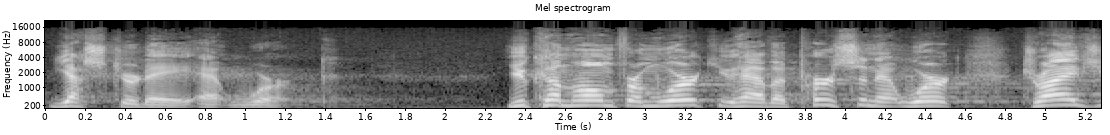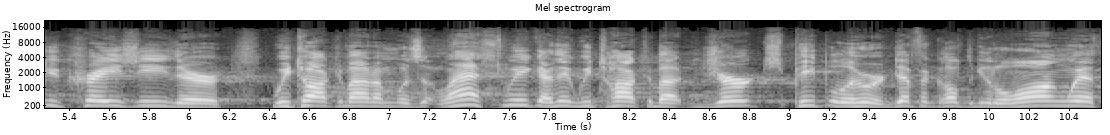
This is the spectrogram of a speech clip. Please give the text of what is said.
yesterday at work. You come home from work, you have a person at work drives you crazy. They're, we talked about them, was it last week? I think we talked about jerks, people who are difficult to get along with.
